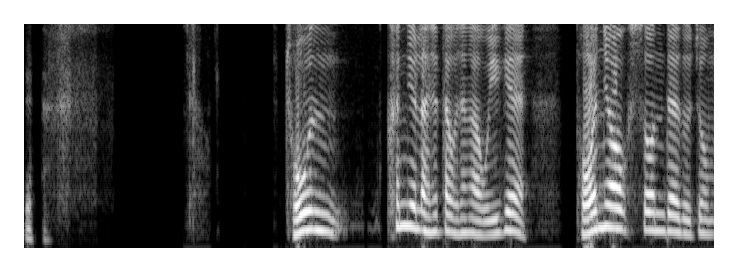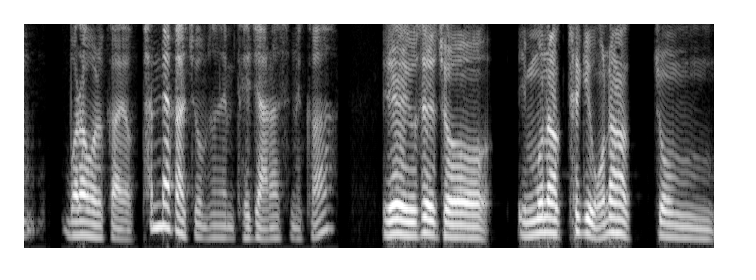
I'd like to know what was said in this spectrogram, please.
좋은 큰 일을 하셨다고 생각하고 이게 번역서인데도 좀 뭐라고 할까요? 판매가 좀 선생님 되지 않았습니까? 예, 요새 저 인문학 책이 워낙 좀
